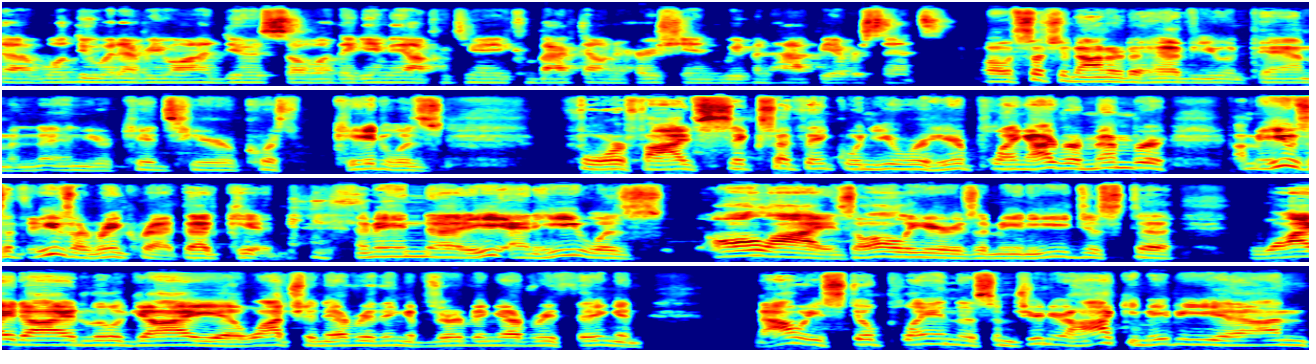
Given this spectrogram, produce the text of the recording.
uh, we'll do whatever you want to do. So they gave me the opportunity to come back down to Hershey, and we've been happy ever since. Well, it's such an honor to have you and Pam and, and your kids here. Of course, Cade was four, five, six, I think, when you were here playing. I remember. I mean, he was a he was a rink rat. That kid. I mean, uh, he and he was all eyes, all ears. I mean, he just uh, wide-eyed little guy, uh, watching everything, observing everything, and now he's still playing the, some junior hockey. Maybe uh, on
